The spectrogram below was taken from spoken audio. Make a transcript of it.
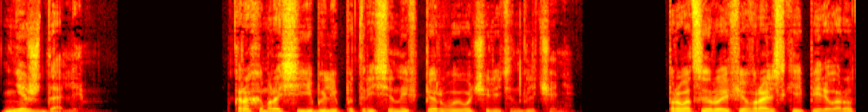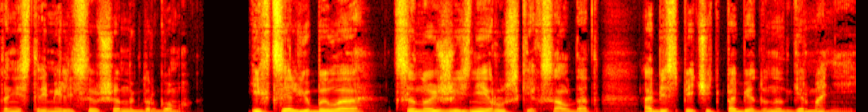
не ждали. Крахом России были потрясены в первую очередь англичане. Провоцируя февральский переворот, они стремились совершенно к другому. Их целью было ценой жизней русских солдат обеспечить победу над Германией,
